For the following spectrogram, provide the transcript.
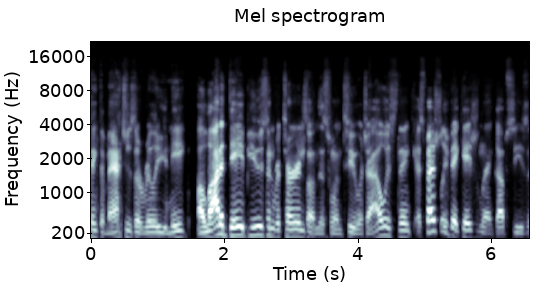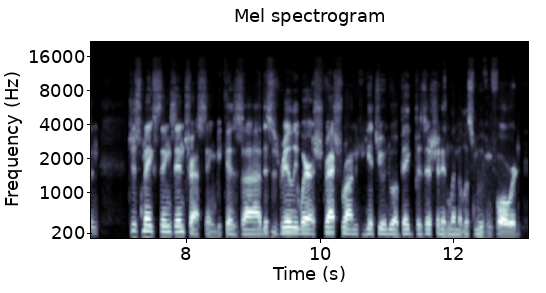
think the matches are really unique. A lot of debuts and returns on this one too, which I always think, especially Vacation Land Cup season, just makes things interesting because uh, this is really where a stretch run can get you into a big position in Limitless moving forward.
